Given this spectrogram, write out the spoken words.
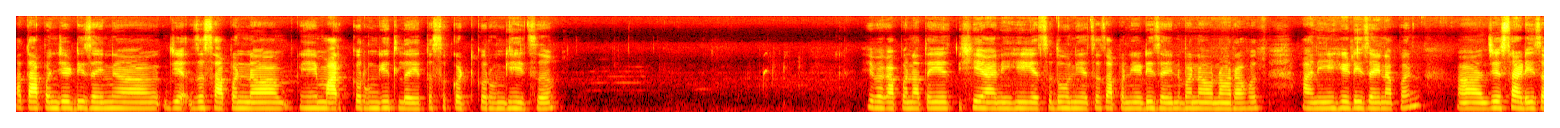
आता आपण जे डिझाईन जे जसं आपण हे मार्क करून घेतलं आहे तसं कट करून घ्यायचं. हे बघा आपण आता हे हे आणि हे याचं दोन याचंच आपण हे डिझाईन बनवणार आहोत. आणि हे डिझाईन आपण जे साडीचा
